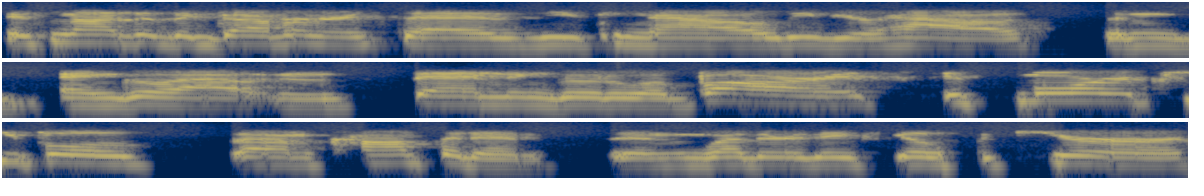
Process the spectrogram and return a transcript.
It's not that the governor says you can now leave your house and, and go out and spend and go to a bar. It's, it's more people's um, confidence and whether they feel secure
